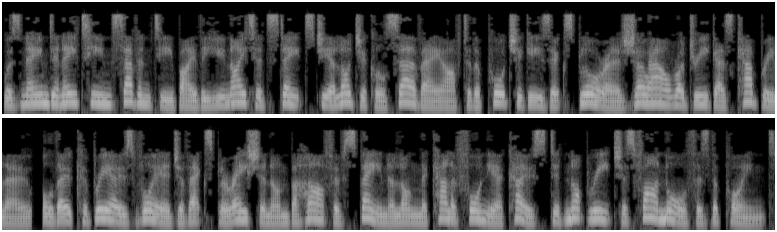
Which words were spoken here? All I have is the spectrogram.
was named in 1870 by the United States Geological Survey after the Portuguese explorer João Rodrigues Cabrillo, although Cabrillo's voyage of exploration on behalf of Spain along the California coast did not reach as far north as the point.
